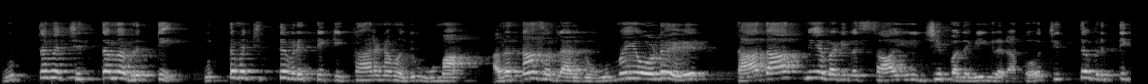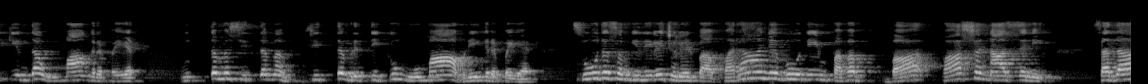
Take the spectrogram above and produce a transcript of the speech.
உத்தம சித்தம விருத்தி உத்தம சித்த விருத்திக்கு காரணம் வந்து உமா. அதைத்தான் சொல்றாரு. உமையோடு தாதாத்மிய வடிவ சாயுஜ்ய பதவிங்கிறார். அப்போ சித்த விருத்திக்கும் தான் உமாங்கிற பெயர். உத்தம சித்தம சித்த விருத்திக்கும் உமா அப்படிங்கிற பெயர். சூத சங்கீதியிலே சொல்லியிருப்பா. பரானுபூதியும் பவ பா பாசநாசனி சதா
